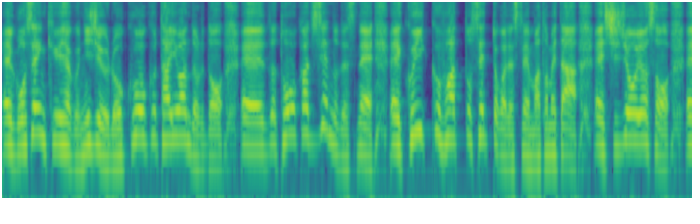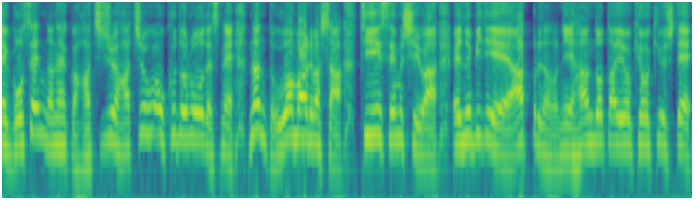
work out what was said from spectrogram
え5926億台湾ドルと、え10日時点のですね、えクイックファットセットがですね、まとめた、え市場予想、え5788億ドルをですね、なんと上回りました。TSMC は NVIDIA や Apple などに半導体を供給して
